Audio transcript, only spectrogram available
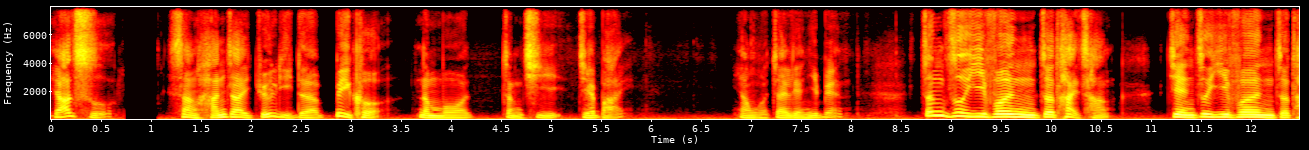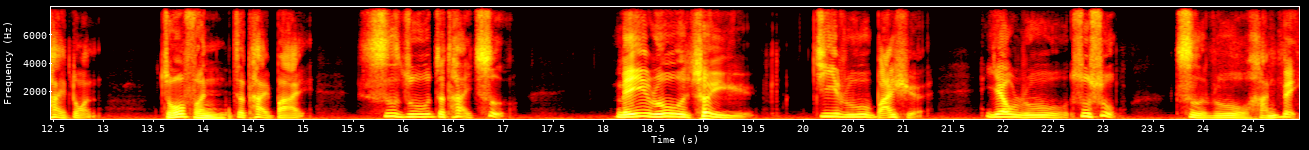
牙齿像含在嘴里的贝壳那么整齐洁白。让我再练一遍：增之一分则太长，减之一分则太短，着粉则太白。施朱则太赤，眉如翠羽，肌如白雪，腰如酥树，齿如含贝。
